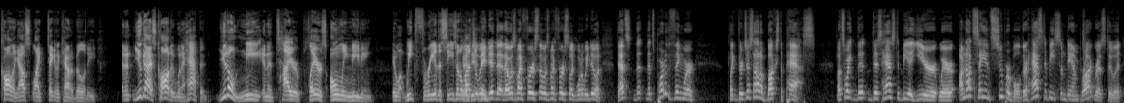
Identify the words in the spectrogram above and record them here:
calling out, like taking accountability, and you guys called it when it happened, you don't need an entire players only meeting in what week three of the season They- allegedly. They, did that. That was my first. That was my first. Like, what are we doing? That's that, that's part of the thing where, like, they're just out of bucks to pass. That's why th- this has to be a year where I'm not saying Super Bowl. There has to be some damn progress to it.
